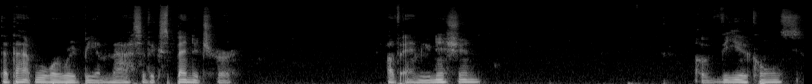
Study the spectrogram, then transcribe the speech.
that that war would be a massive expenditure of ammunition, of vehicles,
